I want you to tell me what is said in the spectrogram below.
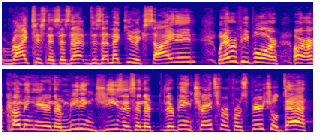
righteousness, does that does that make you excited? Whenever people are, are, are coming here and they're meeting Jesus and they're they're being transferred from spiritual death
